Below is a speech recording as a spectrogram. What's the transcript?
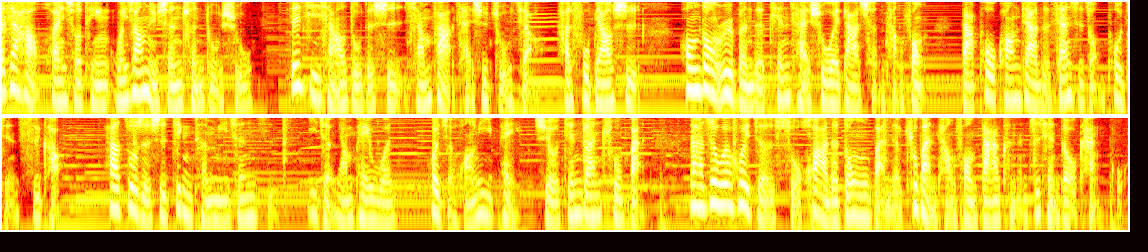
大家好，欢迎收听《违章女神纯读书》。这集想要读的是《想法才是主角》，它的副标是“轰动日本的天才数位大臣唐凤打破框架的三十种破茧思考”。它的作者是近藤弥生子，译者杨培文，绘者黄丽佩，是由尖端出版。那这位绘者所画的动物版的 Q 版唐凤，大家可能之前都有看过。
